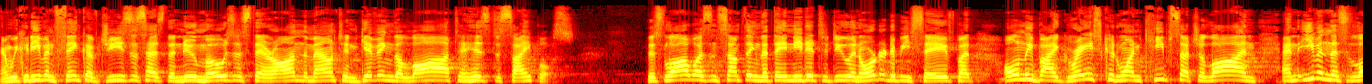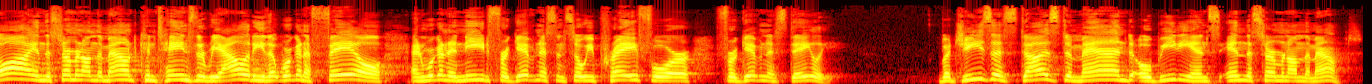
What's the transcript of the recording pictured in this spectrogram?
And we could even think of Jesus as the new Moses there on the mountain giving the law to his disciples. This law wasn't something that they needed to do in order to be saved, but only by grace could one keep such a law. And, and even this law in the Sermon on the Mount contains the reality that we're going to fail and we're going to need forgiveness. And so we pray for forgiveness daily. But Jesus does demand obedience in the Sermon on the Mount.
